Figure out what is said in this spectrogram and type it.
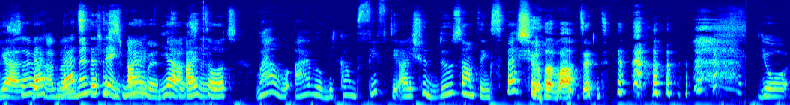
Yeah, So that, that's the thing. moment. I, yeah, I a- thought, well, I will become 50. I should do something special about it. your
